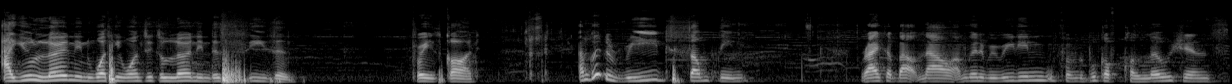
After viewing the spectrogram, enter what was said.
Are you learning what He wants you to learn in this season? Praise God. I'm going to read something right about now. I'm going to be reading from the book of Colossians,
